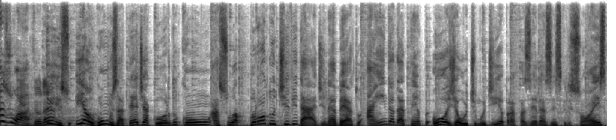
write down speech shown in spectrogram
razoável, né? Isso, e alguns até de acordo com a sua produtividade, né, Beto? Ainda dá tempo, hoje é o último dia para fazer as inscrições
